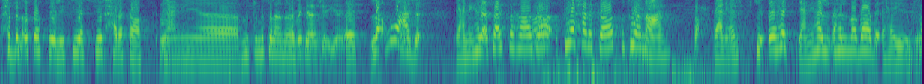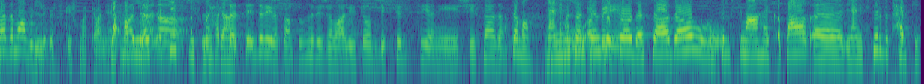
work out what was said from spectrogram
بحب القصص يلي فيها كثير حركات. يعني أه مثل مثلا بحب يعني. أه لا مو عجق يعني هلا شايفة هذا فيه حركات بس هو ناعم. صح. يعني عرفت كيف؟ هيك يعني هل هالمبادئ هي بس هذا ما بيلبس كيف ما كان يعني. لا ما بيلبس أكيد كيف ما كان. حتى تقدري بس عم تظهري جماليته بدك تلبسي يعني شيء سادة. تمام. يعني مثلا كنزة سودا سادة وبتلبسي معها هيك قطعه آه يعني كثير بتحركي.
